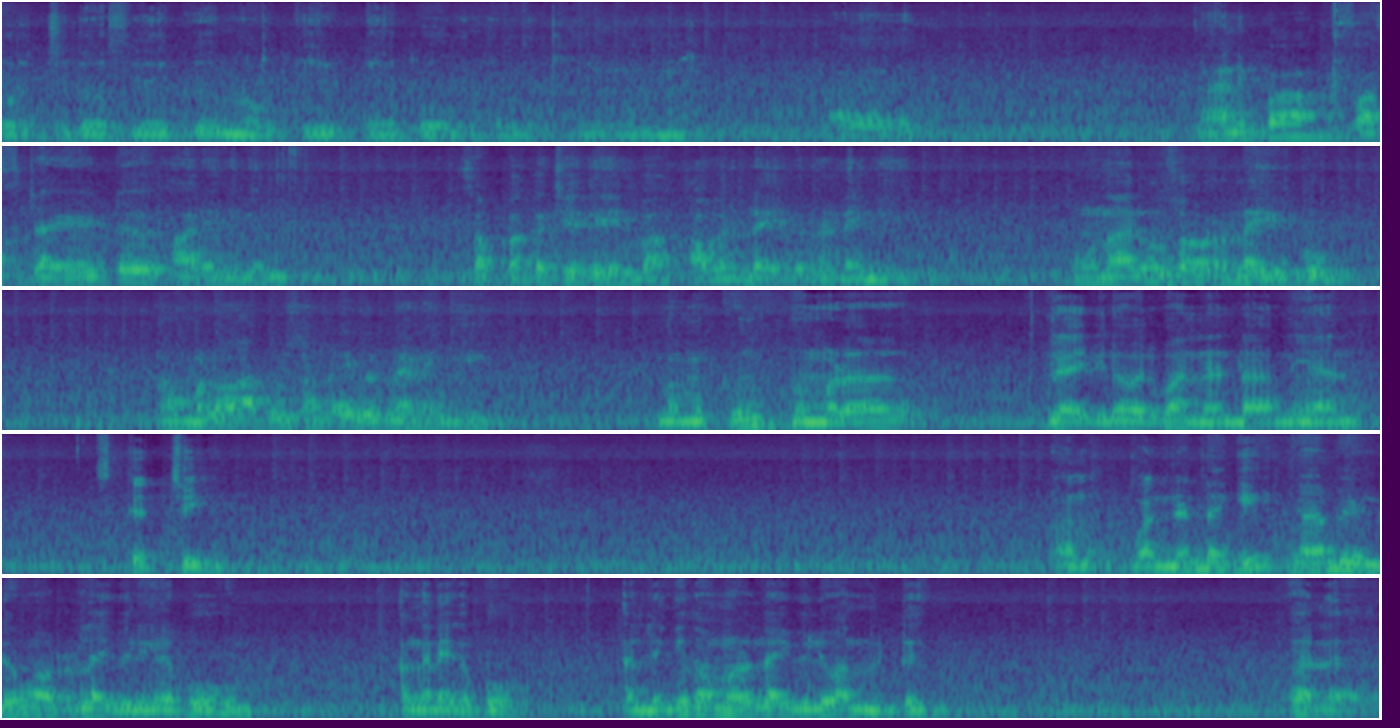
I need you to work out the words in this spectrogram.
കുറച്ച് ദിവസത്തേക്ക് നോക്കിയിട്ടേ പോകുന്നുള്ളൂ. അതെ അതെ. ഞാനിപ്പോൾ ഫസ്റ്റായിട്ട് ആരെങ്കിലും സബ്ബൊക്കെ ചെയ്ത് കഴിയുമ്പോൾ അവർ ലൈവ് ഇടണമെങ്കിൽ മൂന്നാൽ ദിവസം അവരുടെ ലൈവ് പോവും. നമ്മളും ആ ദിവസം ലൈവ് ഇടണമെങ്കിൽ നമുക്കും നമ്മുടെ ലൈവിൽ അവർ വന്നിട്ടുണ്ടാകുന്ന ഞാൻ സ്കെച്ച് ചെയ്യും. വന്നിട്ടുണ്ടെങ്കിൽ ഞാൻ വീണ്ടും അവരുടെ ലൈവിൽ ഇങ്ങനെ പോകും. അങ്ങനെയൊക്കെ പോകും. അല്ലെങ്കിൽ നമ്മുടെ ലൈവിൽ വന്നിട്ട് അല്ല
